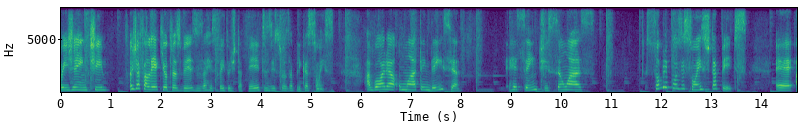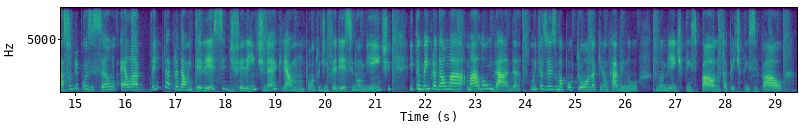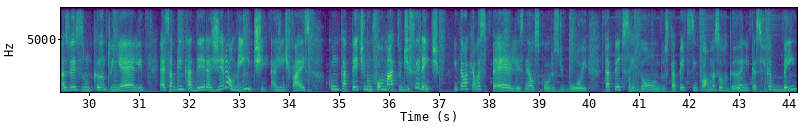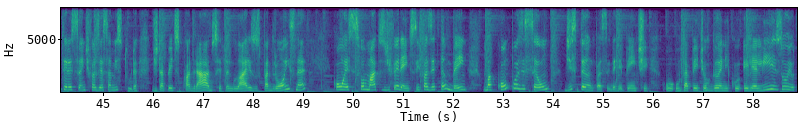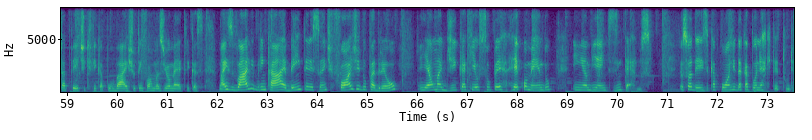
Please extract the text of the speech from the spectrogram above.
Oi, gente! Eu já falei aqui outras vezes a respeito de tapetes e suas aplicações. Agora, uma tendência recente são as sobreposições de tapetes. É, a sobreposição ela vem para dar um interesse diferente, né? Criar um, um, ponto de interesse no ambiente e também para dar uma, uma, alongada. Muitas vezes uma poltrona que não cabe no, no ambiente principal, no tapete principal, às vezes um canto em L. Essa brincadeira geralmente a gente faz com um tapete num formato diferente. Então, aquelas peles, né, os couros de boi, tapetes redondos, tapetes em formas orgânicas, fica bem interessante fazer essa mistura de tapetes quadrados, retangulares, os padrões, né? Com esses formatos diferentes e fazer também uma composição de estampas. De repente, o, o tapete orgânico ele é liso e o tapete que fica por baixo tem formas geométricas. Mas vale brincar, é bem interessante, foge do padrão e é uma dica que eu super recomendo em ambientes internos. Eu sou a Deise Capone, da Capone Arquitetura.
